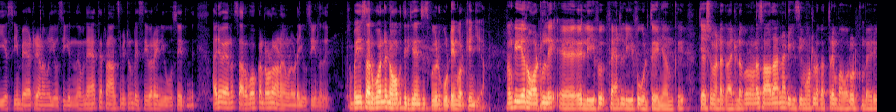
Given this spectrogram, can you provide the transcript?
ഇ എസ് സിയും ബാറ്ററിയാണ് നമ്മൾ യൂസ് ചെയ്യുന്നത്. അപ്പോൾ നേരത്തെ ട്രാൻസ്മിറ്ററും റിസീവറും അതിന് യൂസ് ചെയ്തത്. അതിന് പകരം സർവോ കൺട്രോളറാണ് നമ്മളിവിടെ യൂസ് ചെയ്യുന്നത്. അപ്പോൾ ഈ സർവോന്റെ നോബ് തിരിക്കുന്നതനുസരിച്ച് സ്പീഡ് കൂട്ടുകയും കുറയ്ക്കുകയും ചെയ്യാം. നമുക്ക് ഈ ഒരു റോട്ടറിൽ ലീഫ് ഫാനിൽ ലീഫ് കൊടുത്തു കഴിഞ്ഞാൽ നമുക്ക് അത്യാവശ്യം വേണ്ട കാര്യമുണ്ട്. അപ്പോൾ നമ്മളെ സാധാരണ ഡി സി മോട്ടറിലൊക്കെ അത്രയും പവർ കൊടുക്കുമ്പോൾ ഒരു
